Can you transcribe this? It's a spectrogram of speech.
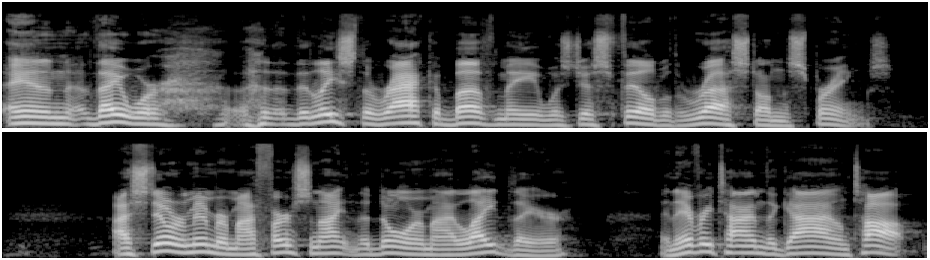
and they were at least the rack above me was just filled with rust on the springs. I still remember my first night in the dorm i laid there and every time the guy on top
